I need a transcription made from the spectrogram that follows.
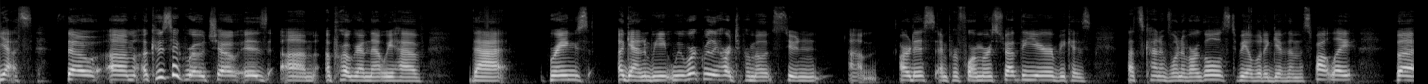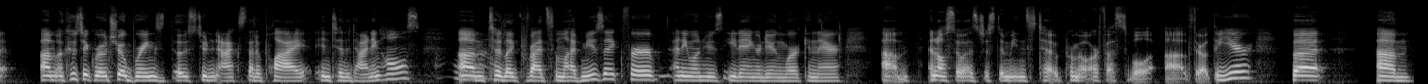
Yes. So um, Acoustic Roadshow is um, a program that we have that brings, again, we, we work really hard to promote student um, artists and performers throughout the year because that's kind of one of our goals to be able to give them a spotlight. But um, Acoustic Roadshow brings those student acts that apply into the dining halls oh, um, wow. to like provide some live music for anyone who's eating or doing work in there. Um, and also as just a means to promote our festival uh, throughout the year. But um,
